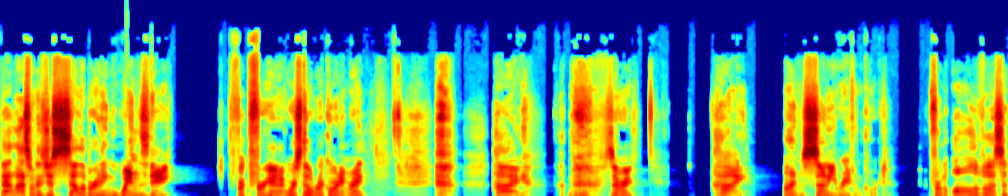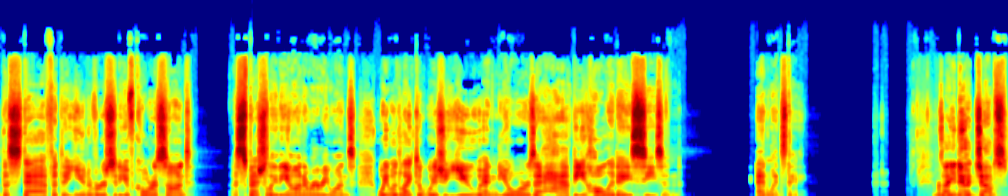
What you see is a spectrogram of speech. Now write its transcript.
That last one is just celebrating Wednesday. F- forget it. We're still recording, right? Hi. Sorry. Hi. I'm Sunny Ravencourt. From all of us at the staff at the University of Coruscant, especially the honorary ones, we would like to wish you and yours a happy holiday season and Wednesday. That's how you do it, chumps.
